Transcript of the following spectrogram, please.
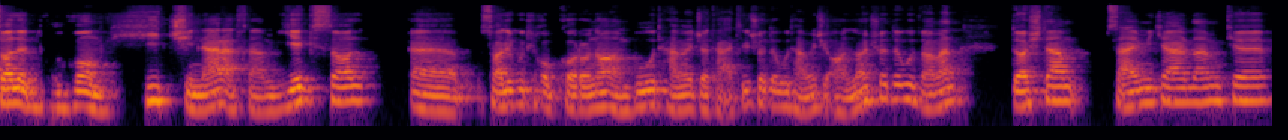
سال دوم هیچی نرفتم. یک سال سالی بود که خب کرونا هم بود همه جا تعطیل شده بود همه چی آنلاین شده بود و من داشتم سعی می کردم که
